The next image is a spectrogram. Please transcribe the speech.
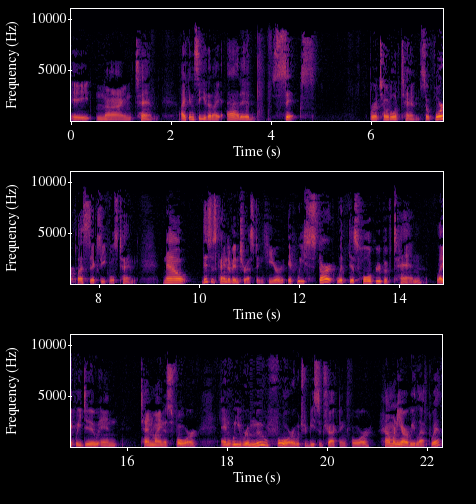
8, 9, 10. I can see that I added 6 for a total of 10. So 4 plus 6 equals 10. Now, this is kind of interesting here. If we start with this whole group of 10, like we do in 10 minus 4, and we remove 4, which would be subtracting 4, how many are we left with?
